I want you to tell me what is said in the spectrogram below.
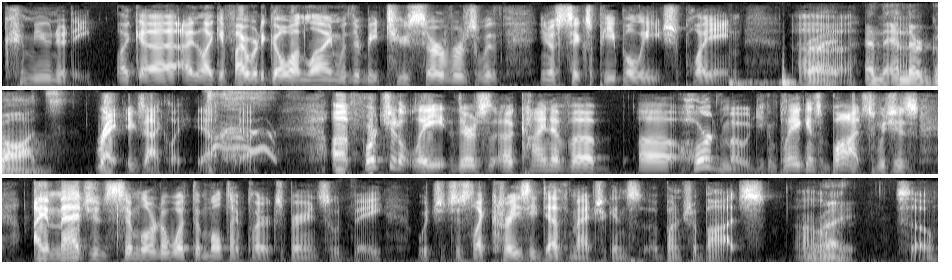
community. Like, uh, I, like if I were to go online, would there be two servers with you know six people each playing? Uh, right, and and they're gods. Right, exactly. Yeah, yeah. uh, fortunately, there's a kind of a, a horde mode. You can play against bots, which is I imagine similar to what the multiplayer experience would be, which is just like crazy deathmatch against a bunch of bots. Um, right. So.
